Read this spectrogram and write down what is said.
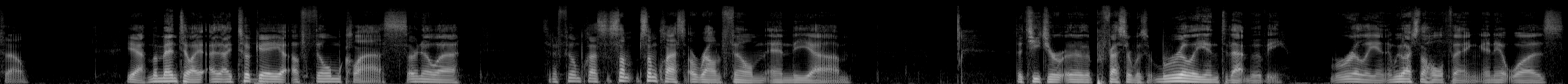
So, yeah, Memento. I I, I took a a film class or no, uh, is it a film class? Some some class around film, and the um, the teacher or the professor was really into that movie, really, in, and we watched the whole thing, and it was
